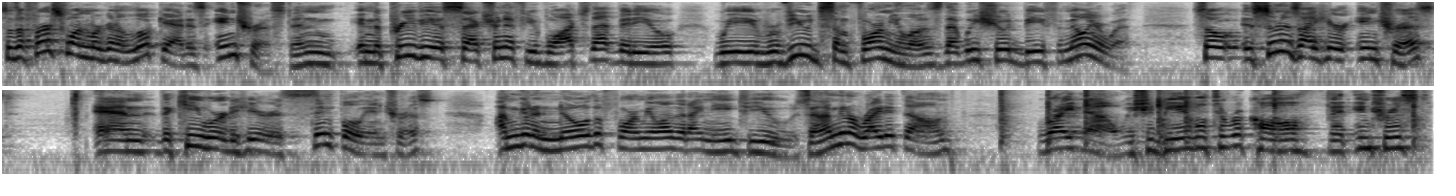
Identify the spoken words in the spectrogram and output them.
So the first one we're going to look at is interest. And in the previous section, if you've watched that video, we reviewed some formulas that we should be familiar with. So as soon as I hear interest, and the key word here is simple interest. I'm going to know the formula that I need to use. And I'm going to write it down right now. We should be able to recall that interest,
